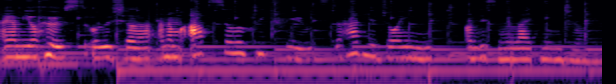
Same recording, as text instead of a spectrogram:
I am your host, Olushola, and I'm absolutely thrilled to have you join me on this enlightening journey.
